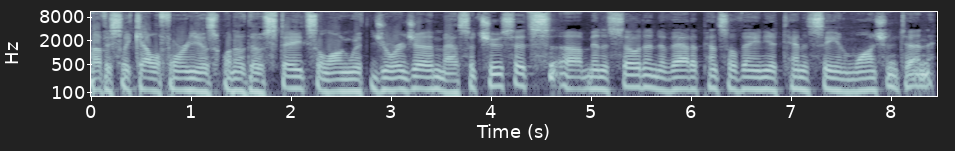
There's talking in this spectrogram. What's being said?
Obviously, California is one of those states, along with Georgia, Massachusetts, uh, Minnesota, Nevada, Pennsylvania, Tennessee, and Washington.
